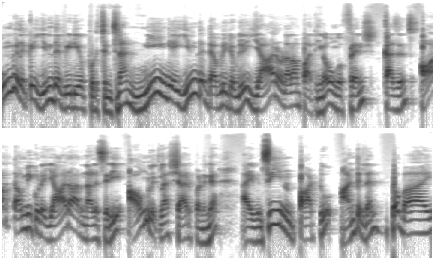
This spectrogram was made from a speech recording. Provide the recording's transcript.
உங்களுக்கு இந்த வீடியோ பிடிச்சிருந்துச்சுன்னா நீங்க இந்த டபிள்யூ யாரோடலாம் பார்த்தீங்கன்னா உங்க ஃப்ரெண்ட்ஸ் கசின்ஸ் ஆர் தம்பி கூட யாரா இருந்தாலும் சரி அவங்களுக்குலாம் ஷேர் பண்ணுங்க. I will see in part two until then bye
